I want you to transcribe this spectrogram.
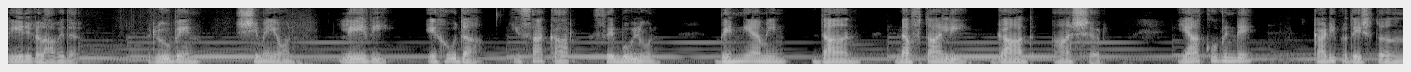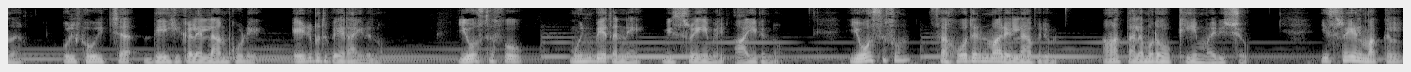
പേരുകളാവിത്. Reuben Simeon Levi Judah Issachar Zebulun Benjamin Dan Naphtali Gad Asher യാക്കൂബിന്റെ കടിപ്രദേശത്തു നിന്ന് ഉത്ഭവിച്ച ദേഹികളെല്ലാം കൂടെ എഴുപത് പേരായിരുന്നു. യോസഫോ മുൻപേ തന്നെ മിശ്രയിമിൽ ആയിരുന്നു. യോസഫും സഹോദരന്മാരെല്ലാവരും ആ തലമുറ ഒക്കെയും മരിച്ചു. ഇസ്രയേൽ മക്കൾ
